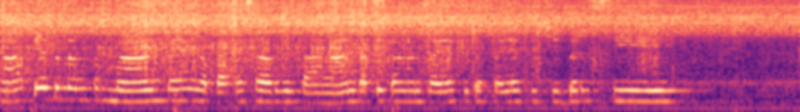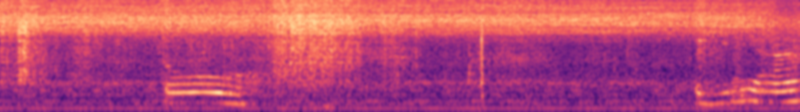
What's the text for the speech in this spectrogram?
Maaf ya teman-teman. Saya nggak pakai sarung tangan tapi tangan saya sudah saya cuci bersih. Tuh. Begini ya.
